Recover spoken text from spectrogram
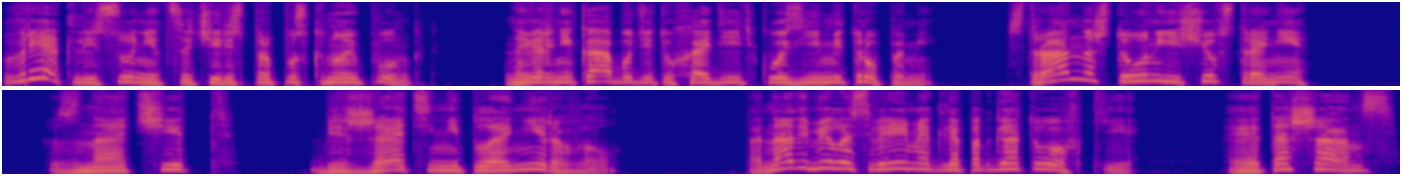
Вряд ли сунется через пропускной пункт. Наверняка будет уходить козьими тропами. Странно, что он еще в стране. Значит, бежать не планировал. Понадобилось время для подготовки. Это шанс.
